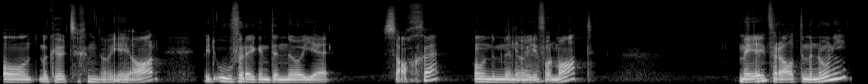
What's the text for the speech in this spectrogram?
und man hört sich im neuen Jahr mit aufregenden neuen Sachen und einem Genau. neuen Format. Mehr Stimmt. verraten wir noch nicht.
